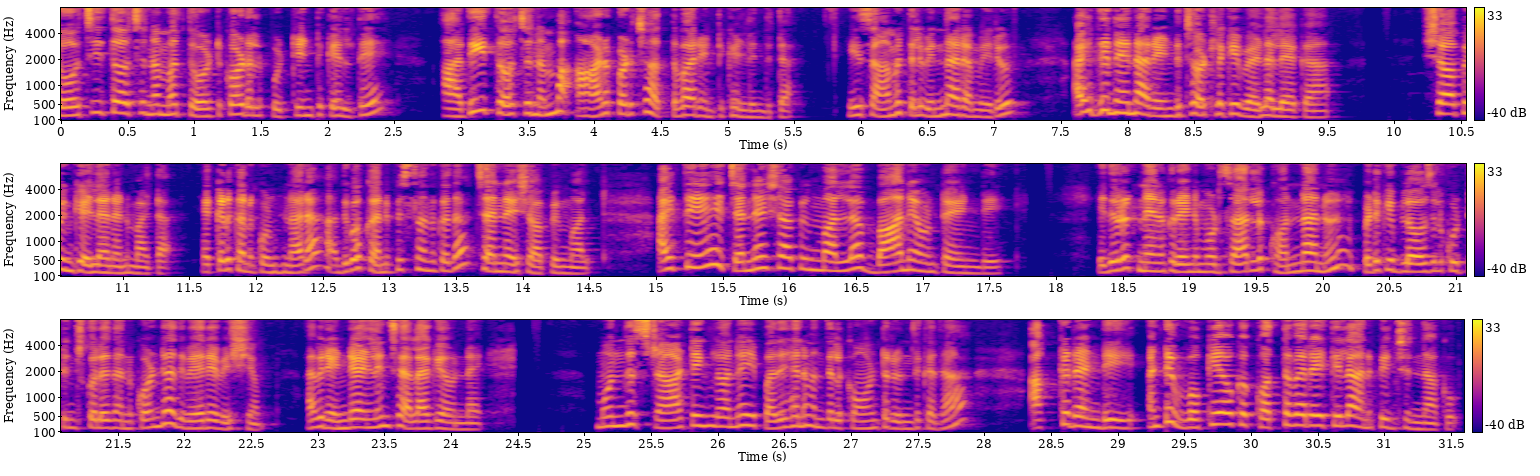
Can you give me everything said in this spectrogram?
తోచి తోచనమ్మ తోటికోడలు పుట్టింటికెళ్తే అది తోచనమ్మ ఆడపడుచు అత్తవారింటికెళ్ళిందిట. ఈ సామెతలు విన్నారా మీరు? అయితే నేను ఆ రెండు చోట్లకి వెళ్ళలేక షాపింగ్కి వెళ్ళాననమాట ఎక్కడ కనుక్కుంటున్నారా? అదిగో కనిపిస్తుంది కదా చెన్నై షాపింగ్ మాల్. అయితే చెన్నై షాపింగ్ మాల్లో బాగానే ఉంటాయండి. ఇదివరకు నేను ఒక రెండు మూడు సార్లు కొన్నాను ఇప్పటికీ బ్లౌజులు కుట్టించుకోలేదు అనుకోండి అది వేరే విషయం. అవి రెండేళ్ళ నుంచి అలాగే ఉన్నాయి. ముందు స్టార్టింగ్లోనే ఈ పదిహేను వందల కౌంటర్ ఉంది కదా అక్కడండి. అంటే ఒకే ఒక కొత్త వెరైటీలా అనిపించింది నాకు.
